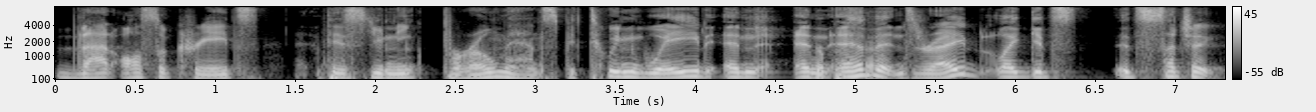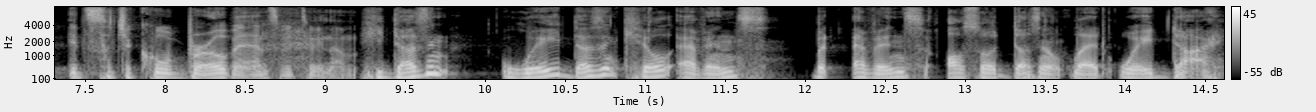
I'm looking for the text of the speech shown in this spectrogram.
That also creates this unique bromance between Wade and, and 100%. Evans, right? Like it's, it's such a, it's such a cool bromance between them. he doesn't Wade doesn't kill Evans, but Evans also doesn't let Wade die.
